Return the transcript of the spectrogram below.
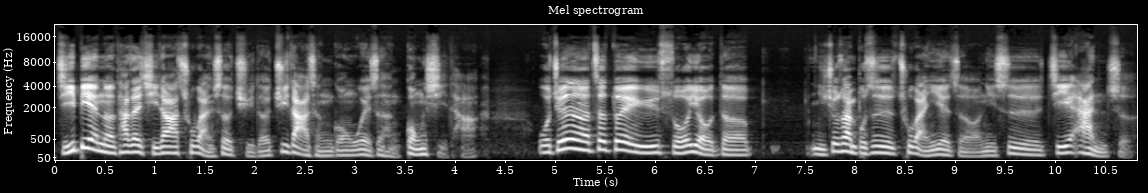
即便呢他在其他出版社取得巨大成功，我也是很恭喜他。我觉得这对于所有的你，就算不是出版业者，你是接案者，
